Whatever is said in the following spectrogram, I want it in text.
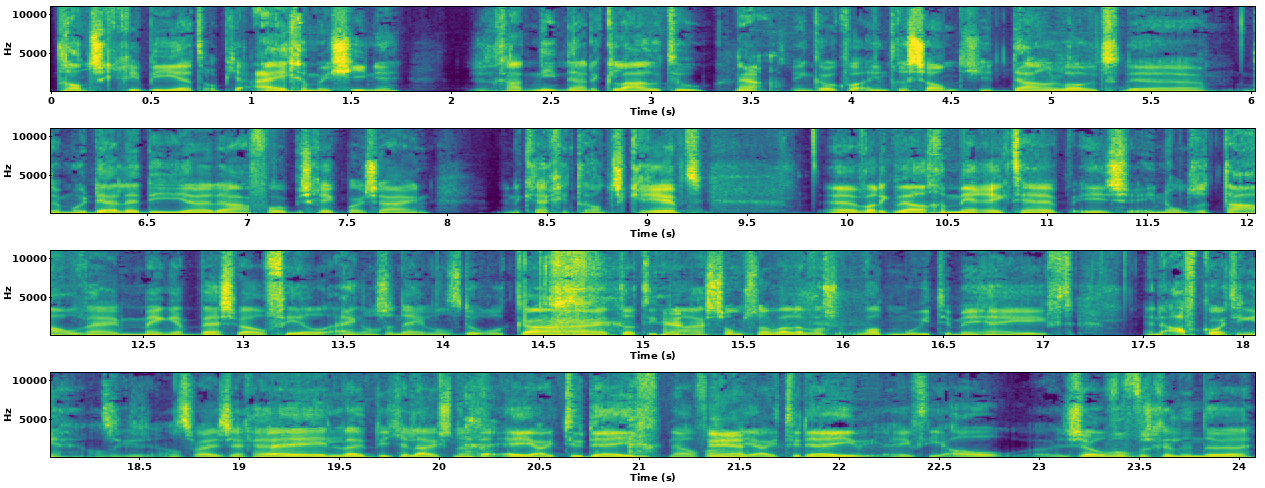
transcribeert op je eigen machine. Dus het gaat niet naar de cloud toe. Ja. Ik ook wel interessant. Dus je downloadt de, de modellen die daarvoor beschikbaar zijn. En dan krijg je transcript. Eh, wat ik wel gemerkt heb is in onze taal, wij mengen best wel veel Engels en Nederlands door elkaar. Dat hij Ja. daar soms nog wel eens wat moeite mee heeft. En afkortingen. Als, ik, als wij zeggen, hey, leuk dat je luistert naar de AI Today. Nou, van Ja. AI Today heeft hij al zoveel verschillende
